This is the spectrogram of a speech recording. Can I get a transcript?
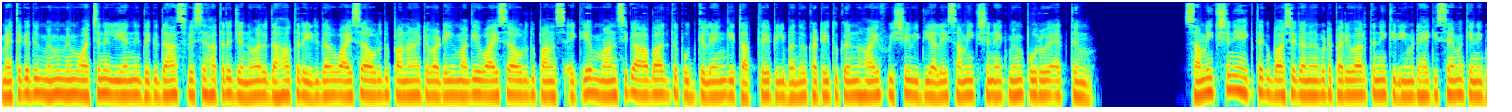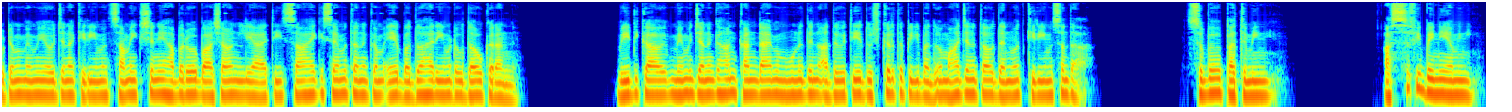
මැතකද මෙම මෙම වචන ලියන්නේ දෙකදහස් වෙසි හතර ජනවර දහතර ඉරිදා වයිස අවුරුදු පනාට වඩේ මගේ වයිස අවුරුදු පනස් එකේ මානසික ආබාධිත පුද්ගලයන්ගේ තත්ත්වය පිළිබඳව කටයුතු කරන හයිෆ් විශ්වවිද්‍යාලයේ සමීක්ෂණයක් මෙම පුරව ඇත්තම. සමීක්ෂණය හෙක්තක භාෂා ගණනකට පරිවර්තනය කිරීමට හැකි සෑම කෙනෙකුටම මෙම යෝජනා කිරීම සමීක්ෂණයේ හබරව භාෂාවන් ලියා ඇති සහ හැකි සෑම තැනකම එය බදවාහැරීමට උදව් කරන්න. වේදිකාවේ මෙම ජනගහන් කණ්ඩායම මුහුණ දෙන අදවිතීය දුෂ්කරත පිළිබඳව මහජනතාව දැනුවත් කිරීම සඳහා. සුබ පතමින් අස්සෆි බෙනියමිනි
